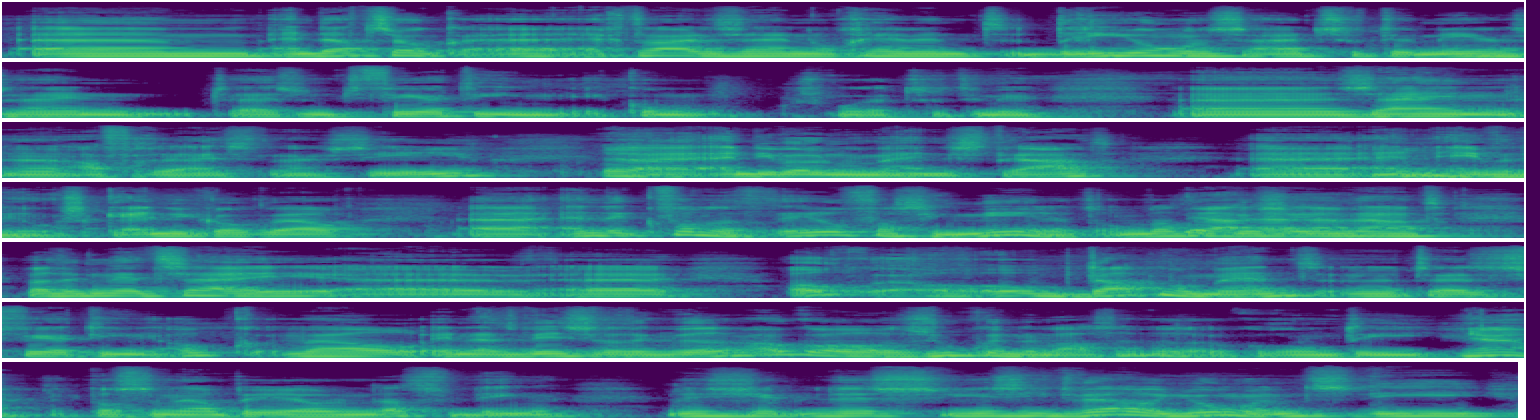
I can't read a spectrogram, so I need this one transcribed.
ehm, en dat is ook eh, echt waar. Er zijn op een gegeven moment drie jongens uit Zoetermeer zijn 2014, ik kom oorspronkelijk uit Zoetermeer, eh, zijn eh, afgereisd naar Syrië. Ja. Eh, en die wonen bij mij in de straat. Eh, en een van de jongens kende ik ook wel. Eh, en ik vond het heel fascinerend. Omdat Ja, ik dus ja, ja. inderdaad, wat ik net zei, eh, eh, ook op dat moment, eh, 2014, ook wel in het wist wat ik wilde, maar ook wel zoekende was. Hè, wat ook rond die Ja. PostNL-periode en dat soort dingen. Dus je, dus je ziet wel jongens die,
